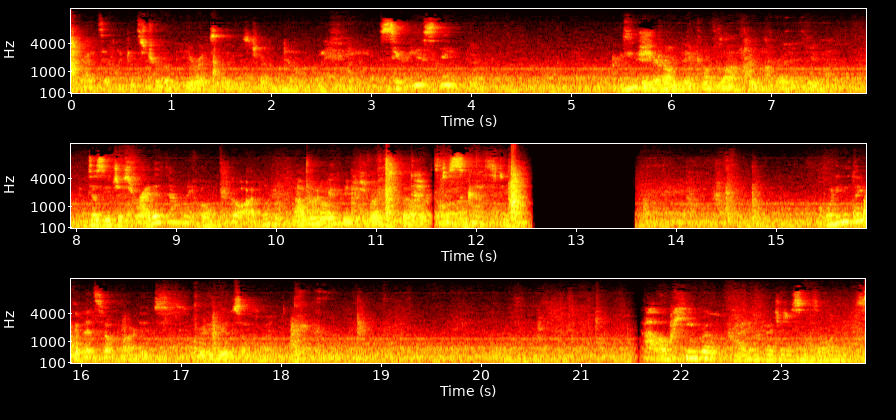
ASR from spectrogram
He writes it like it's true. he writes it like it's true. No way. Seriously? Are you it, sure? come, it comes off right. Does he just write it that way? Oh my god, look at that. I don't know if he just writes it that way. That's disgusting. What do you think of it so far? It's pretty good so far. Oh, he wrote Pride and Prejudice and Zombies.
